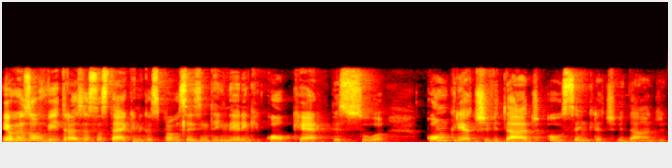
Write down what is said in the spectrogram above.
Eu resolvi trazer essas técnicas para vocês entenderem que qualquer pessoa, com criatividade ou sem criatividade,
